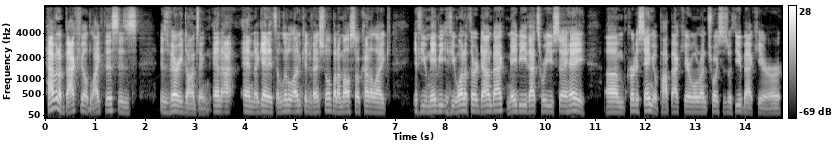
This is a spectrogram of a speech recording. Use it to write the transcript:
having a backfield like this is is very daunting. And I and again, it's a little unconventional, but I'm also kind of like if you maybe if you want a third down back, maybe that's where you say, "Hey, um, Curtis Samuel pop back here. We'll run choices with you back here, or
